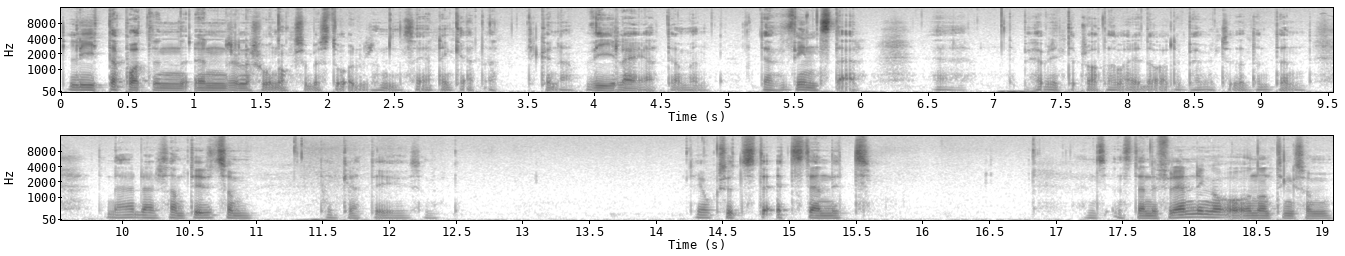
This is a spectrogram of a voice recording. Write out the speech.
lita på att en, en relation också består. Så jag tänker att, att kunna vila i att ja, men, den finns där. Eh, behöver inte prata varje dag. Det behöver inte, den, den, den är där samtidigt som jag tänker att det är som det är också ett, ett ständigt en, en ständig förändring och, och någonting som,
